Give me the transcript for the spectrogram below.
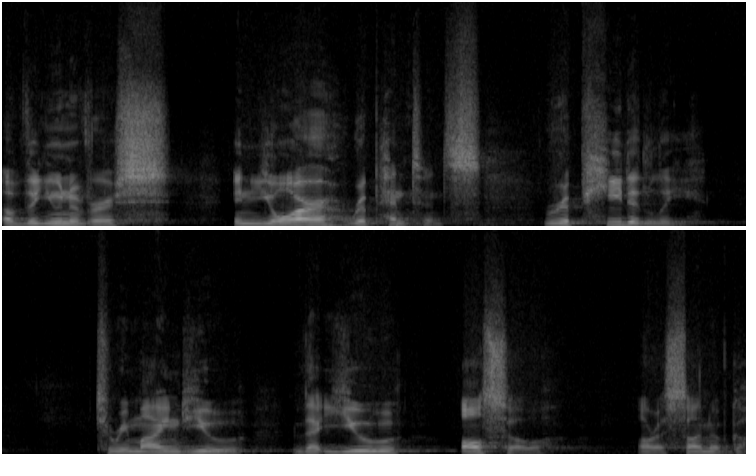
of the universe in your repentance repeatedly to remind you that you also are a son of God,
